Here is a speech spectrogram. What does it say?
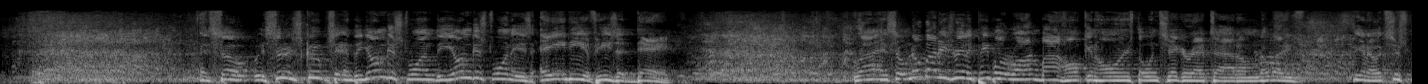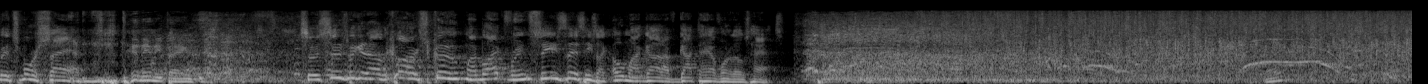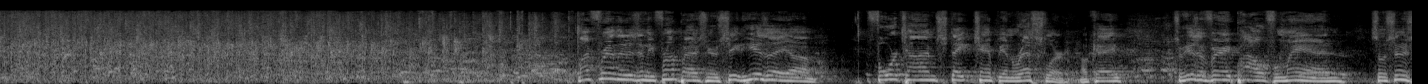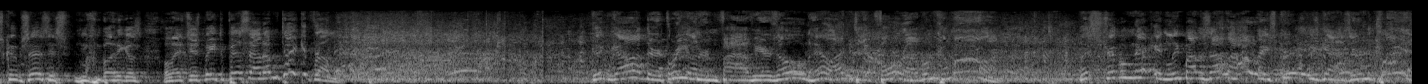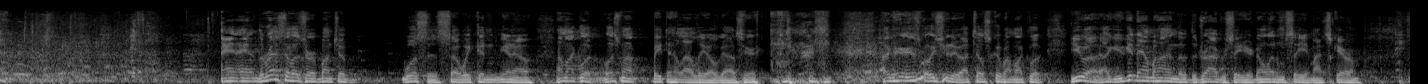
and so as soon as Scoops, and the youngest one, the youngest one is 80 if he's a day. Right? And so nobody's really, people are riding by honking horns, throwing cigarettes at them. Nobody's, you know, it's just, it's more sad than anything. So as soon as we get out of the car, Scoop, my black friend, sees this. He's like, oh my God, I've got to have one of those hats. My friend that is in the front passenger seat, he is a um, four-time state champion wrestler, okay? So he's a very powerful man. So as soon as Scoop says this, my buddy goes, well, let's just beat the piss out of him and take it from him. Good God, they're 305 years old. Hell, I can take four of them. Come on. Let's strip them naked and leave by the side of the highway. Screw these guys. They're in the Klan. And, and the rest of us are a bunch of wusses, so we can, you know. I'm like, look, let's not beat the hell out of the old guys here. Here's what we should do. I tell Scoop, I'm like, look, you uh, you get down behind the, the driver's seat here. Don't let them see it. It might scare them.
